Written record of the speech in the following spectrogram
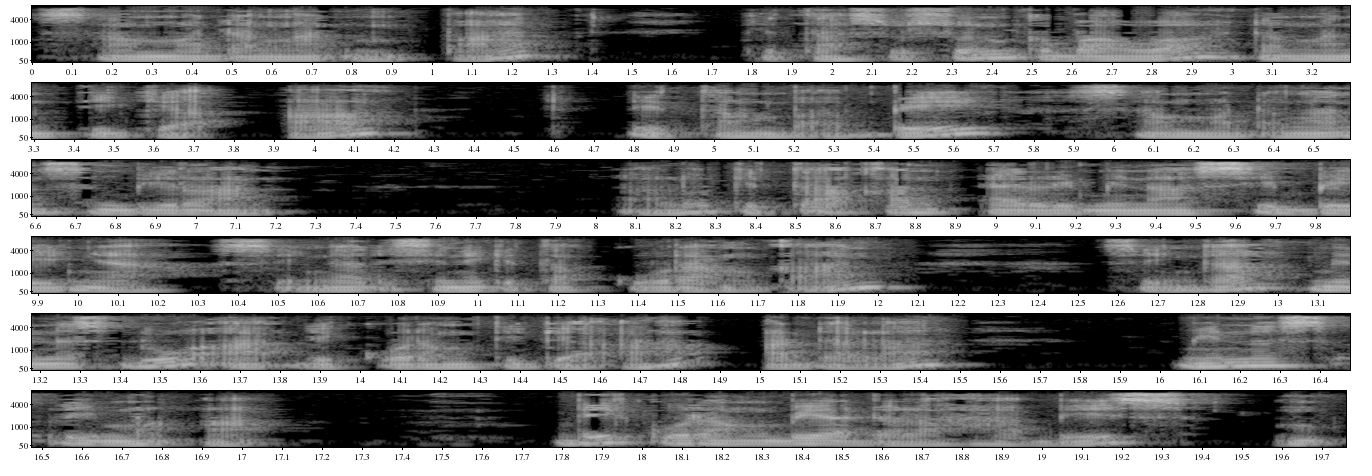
sama dengan 4. Kita susun ke bawah dengan 3A ditambah B sama dengan 9. Lalu kita akan eliminasi B-nya. Sehingga di sini kita kurangkan. Sehingga minus 2A dikurang 3A adalah minus 5A. B kurang B adalah habis. 4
